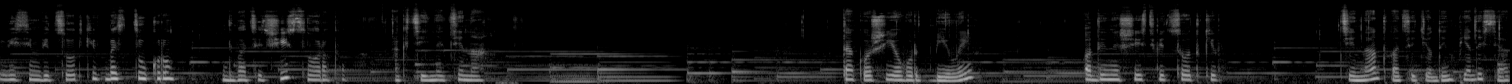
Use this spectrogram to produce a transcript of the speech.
8% без цукру 26,40. Акційна ціна. Також йогурт білий 1,6%. Ціна 21,50.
